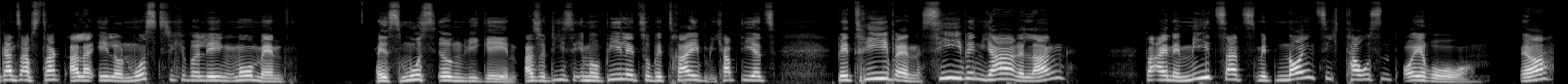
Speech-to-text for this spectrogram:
ganz abstrakt aller Elon Musk sich überlegen, Moment, es muss irgendwie gehen. Also diese Immobilie zu betreiben. Ich habe die jetzt betrieben, sieben Jahre lang bei einem Mietsatz mit 90.000 Euro, ja,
